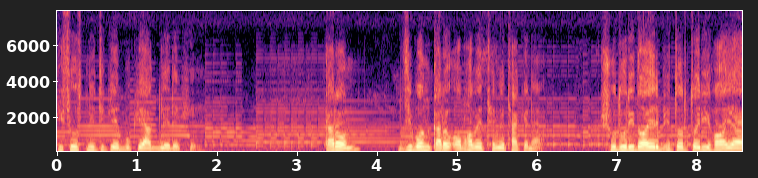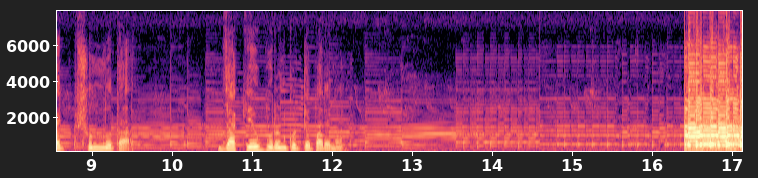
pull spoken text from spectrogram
কিছু স্মৃতিকে বুকে আগলে রেখে। কারণ জীবন কারও অভাবে থেমে থাকে না। শুধু হৃদয়ের ভিতর তৈরি হয় এক শূন্যতা, যা কেউ পূরণ করতে পারে না। Thank you.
